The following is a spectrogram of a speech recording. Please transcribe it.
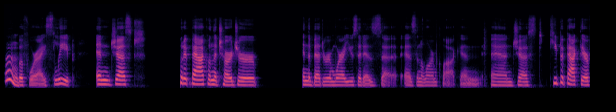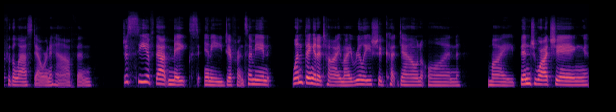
hmm. before I sleep and just put it back on the charger in the bedroom where I use it as uh, as an alarm clock and and just keep it back there for the last hour and a half and just see if that makes any difference. I mean, one thing at a time, I really should cut down on my binge watching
